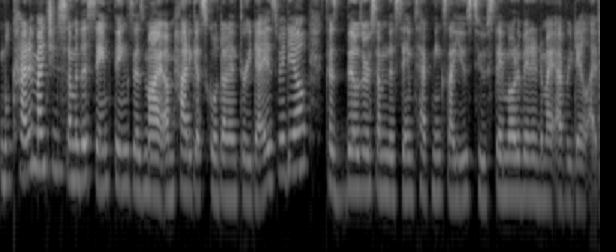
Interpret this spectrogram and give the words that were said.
will kind of mention some of the same things as my um, how to get school done in three days video because those are some of the same techniques I use to stay motivated in my everyday life.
